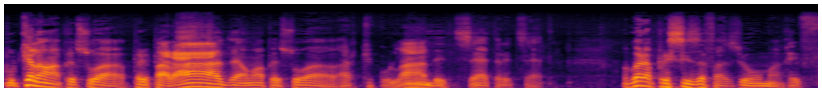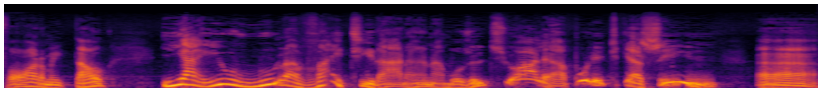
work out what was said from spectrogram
porque ela é uma pessoa preparada, é uma pessoa articulada, etc, etc. Agora precisa fazer uma reforma e tal, e aí o Lula vai tirar a Ana Moser. Ele disse: olha, a política é assim, ah,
